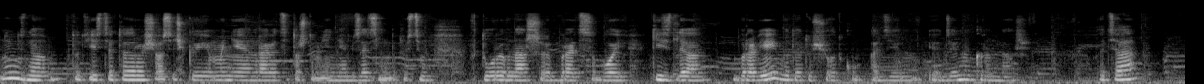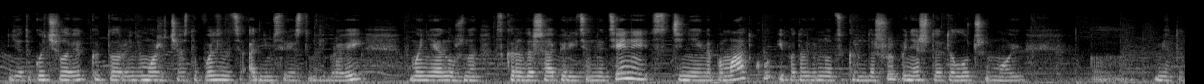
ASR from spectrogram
ну, не знаю, тут есть эта расчесочка, и мне нравится то, что мне не обязательно, допустим, в туры в наши брать с собой кисть для бровей, вот эту щетку отдельно, и отдельно карандаш. Хотя я такой человек, который не может часто пользоваться одним средством для бровей. Мне нужно с карандаша перейти на тени, с теней на помадку, и потом вернуться к карандашу и понять, что это лучший мой э, метод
